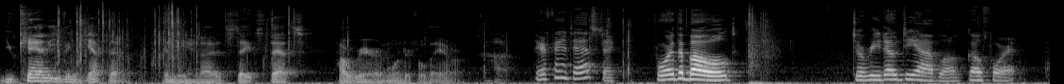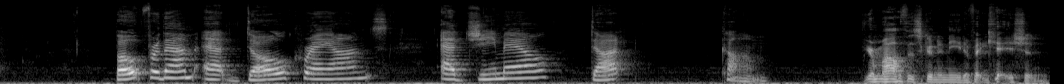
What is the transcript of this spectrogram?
You can't even get them in the United States. That's how rare and wonderful they are. they're fantastic. For the bold, Dorito Diablo. Go for it. Vote for them at dullcrayons at gmail.com. Your mouth is going to need a vacation.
